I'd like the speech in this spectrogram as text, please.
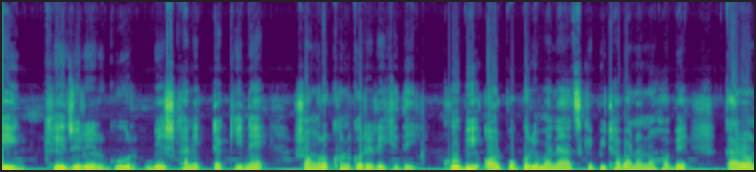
এই খেজুরের গুড় বেশ খানিকটা কিনে সংরক্ষণ করে রেখে দিই। খুবই অল্প পরিমাণে আজকে পিঠা বানানো হবে, কারণ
